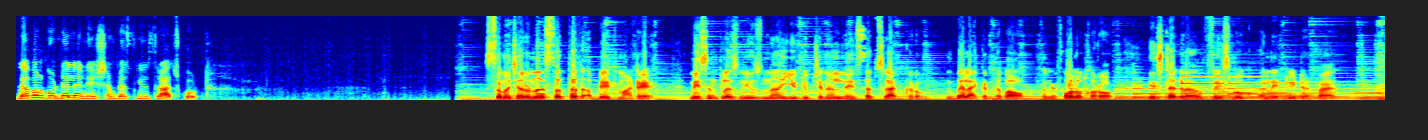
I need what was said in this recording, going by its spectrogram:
Dhaval Gondal nation plus news Rajkot. સમાચારોના સતત અપડેટ માટે નેશન પ્લસ ન્યૂઝના યુટ્યુબ ચેનલને સબસ્ક્રાઇબ કરો બેલ આઇકન દબાવો અને ફોલો કરો ઇન્સ્ટાગ્રામ ફેસબુક અને ટ્વિટર પર.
